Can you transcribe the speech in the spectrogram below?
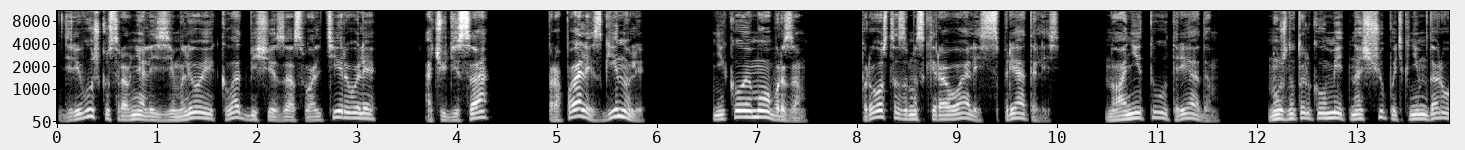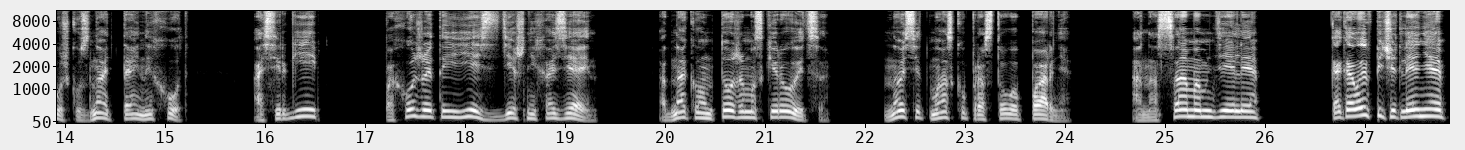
Деревушку сравняли с землей, кладбище заасфальтировали. А чудеса? Пропали, сгинули? Никоим образом. Просто замаскировались, спрятались. Но они тут, рядом. Нужно только уметь нащупать к ним дорожку, знать тайный ход. А Сергей... Похоже, это и есть здешний хозяин. Однако он тоже маскируется. Носит маску простого парня. А на самом деле... «Каковы впечатления?»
